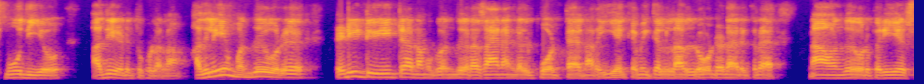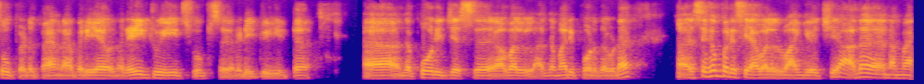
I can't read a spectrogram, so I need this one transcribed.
ஸ்மூதியோ அது எடுத்துக்கொள்ளலாம். அதுலேயும் வந்து ஒரு ரெடி டு ஈட்டா நமக்கு வந்து ரசாயனங்கள் போட்ட நிறைய கெமிக்கல்லாம் லோடடா இருக்கிற நான் வந்து ஒரு பெரிய சூப் எடுப்பேன். பெரிய ready to eat soups ready to eat இந்த போரிஜஸ் அவல் அந்த மாதிரி போறதை விட சிகப்பரிசி அவல் வாங்கி வச்சு அதை நம்ம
